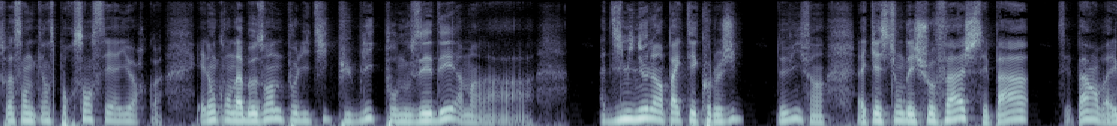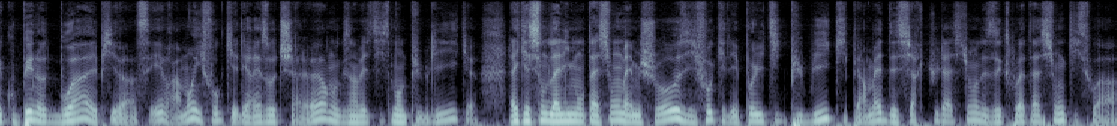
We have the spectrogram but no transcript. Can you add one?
75% c'est ailleurs. Quoi. Et donc on a besoin de politiques publiques pour nous aider à, diminuer l'impact écologique de vie. La question des chauffages, c'est pas c'est pas on va aller couper notre bois et puis ben, c'est vraiment il faut qu'il y ait des réseaux de chaleur, donc des investissements publics. La question de l'alimentation, même chose. Il faut qu'il y ait des politiques publiques qui permettent des circulations, des exploitations qui soient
